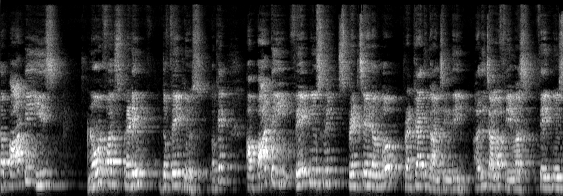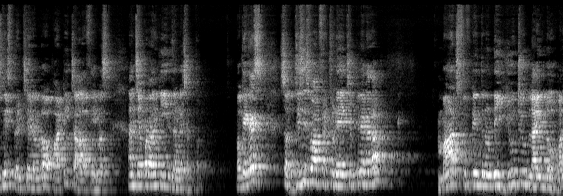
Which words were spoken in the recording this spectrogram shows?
the party is known for spreading the fake news okay ఆ పార్టీ ఫేక్ న్యూస్ని స్ప్రెడ్ చేయడంలో ప్రఖ్యాతి గాంచింది. అది చాలా ఫేమస్ ఫేక్ న్యూస్ని స్ప్రెడ్ చేయడంలో ఆ పార్టీ చాలా ఫేమస్ అని చెప్పడానికి ఈ విధంగా చెప్తాం. Okay guys so this is what for today చెప్పిన కదా? మార్చ్ ఫిఫ్టీన్త్ నుండి యూట్యూబ్ లైవ్లో మన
